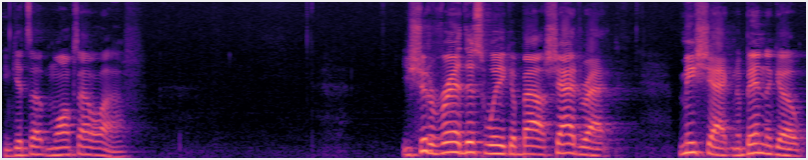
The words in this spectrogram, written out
He gets up and walks out alive. You should have read this week about Shadrach, Meshach, and Abednego,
